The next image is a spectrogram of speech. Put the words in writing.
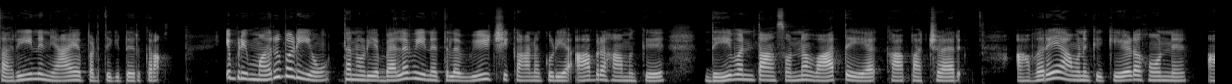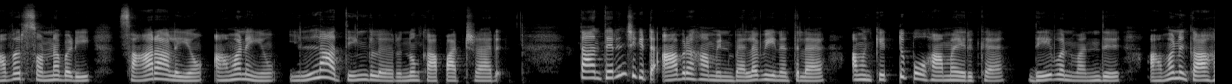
சரின்னு நியாயப்படுத்திக்கிட்டு இருக்கிறான். இப்படி மறுபடியும் தன்னுடைய பலவீனத்துல வீழ்ச்சி காணக்கூடிய ஆப்ரஹாமுக்கு தேவன் தான் சொன்ன வார்த்தையை காப்பாற்றுறாரு. அவரே அவனுக்கு கேடகோன்னு அவர் சொன்னபடி சாராலையும் அவனையும் எல்லா தீங்குல இருந்தும் காப்பாற்றுறாரு. தான் தெரிஞ்சுக்கிட்ட ஆப்ரஹாமின் பலவீனத்தில் அவன் கெட்டு போகாமல் இருக்க தேவன் வந்து அவனுக்காக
